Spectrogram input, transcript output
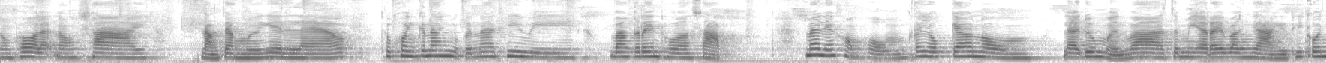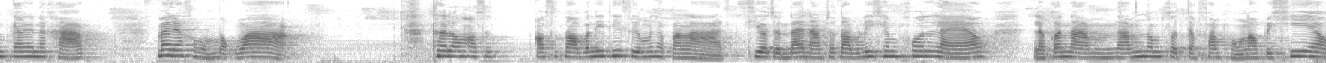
น้องพ่อและน้องชาย หลังจากมื้อเย็นแล้ว ทุกคนก็นั่งอยู่กันหน้าทีวี บางก็เล่นโทรศัพท์ แม่เลี้ยงของผมก็ยกแก้วนม และดูเหมือนว่าจะมีอะไรบางอย่างอยู่ที่ก้นแก้วด้วยนะครับ แม่เลี้ยงของผมบอกว่า เธอลองเอาเอาสตรอเบอรี่ที่ซื้อมาจากตลาด เคี่ยวจนได้น้ำสตรอเบอรี่เข้มข้นแล้ว แล้วก็นำน้ำนมสดจากฟาร์มของเราไปเคี่ยว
